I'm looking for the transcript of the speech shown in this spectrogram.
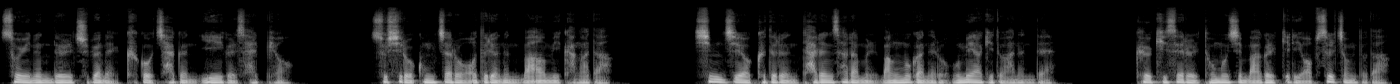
소인은 늘 주변의 크고 작은 이익을 살펴 수시로 공짜로 얻으려는 마음이 강하다. 심지어 그들은 다른 사람을 막무가내로 우매하기도 하는데 그 기세를 도무지 막을 길이 없을 정도다.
